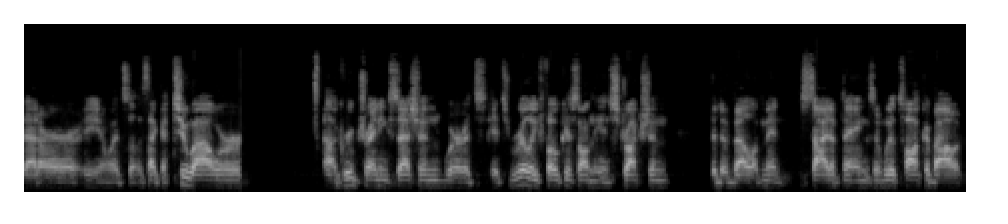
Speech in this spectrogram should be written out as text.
that are, you know, it's, it's like a two hour uh, group training session where it's, it's really focused on the instruction, the development side of things. And we'll talk about,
